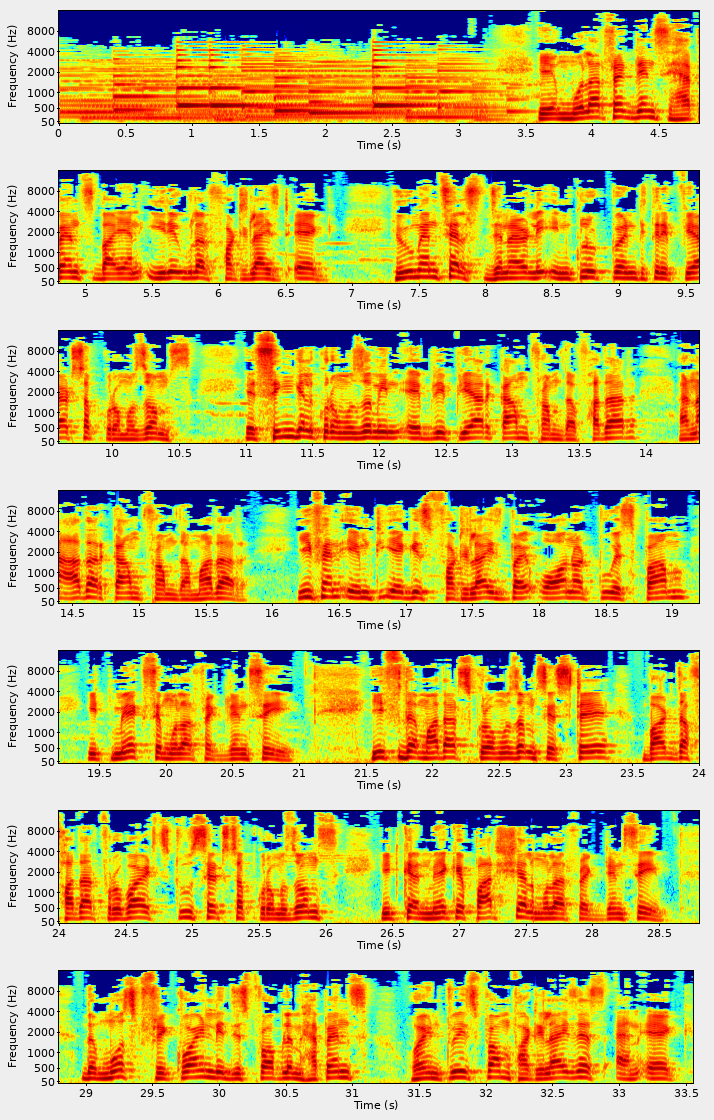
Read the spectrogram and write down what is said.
A molar fragrance happens by an irregular fertilized egg. Human cells generally include 23 pairs of chromosomes. A single chromosome in every pair come from the father and other come from the mother. If an empty egg is fertilized by one or two sperm, it makes a molar pregnancy. If the mother's chromosomes stay but the father provides two sets of chromosomes, it can make a partial molar pregnancy. The most frequently this problem happens when two sperm fertilizes an egg.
